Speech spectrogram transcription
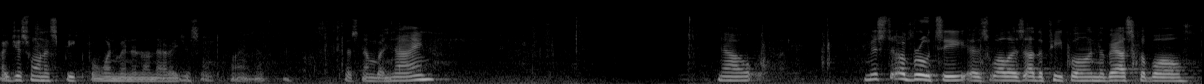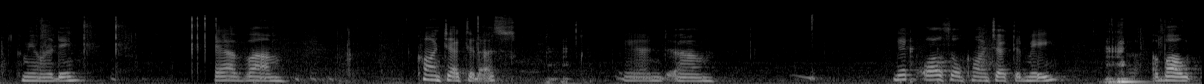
I just want to speak for one minute on that, I just have to find it. That's number nine. Now, Mr. Abruzzi, as well as other people in the basketball community, have um, contacted us, and um, Nick also contacted me about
